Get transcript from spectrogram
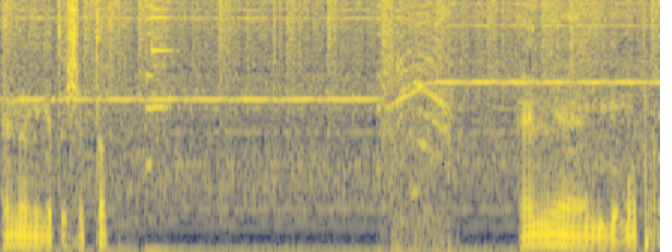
And then we get the shift up. And yeah, we get more power.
